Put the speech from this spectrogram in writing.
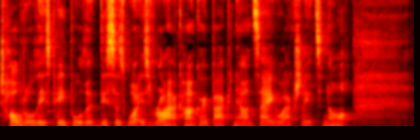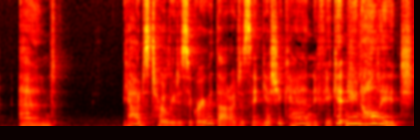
told all these people that this is what is right. I can't go back now and say, well, actually, it's not. And yeah, I just totally disagree with that. I just think, yes, you can. If you get new knowledge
